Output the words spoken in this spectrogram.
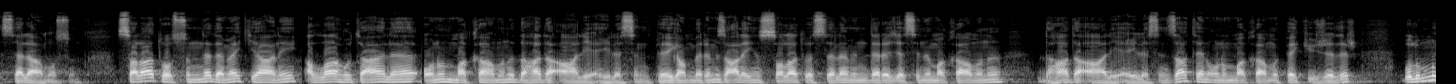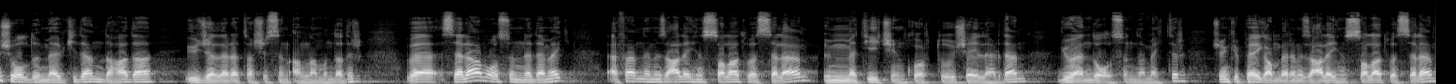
selam olsun. Salat olsun ne demek? Yani Allahu Teala onun makamını daha da âli eylesin. Peygamberimiz Aleyhisselatü Vesselam'ın derecesini, makamını daha da âli eylesin. Zaten onun makamı pek yücedir. Bulunmuş olduğu mevkiden daha da yücelere taşısın anlamındadır. Ve selam olsun ne demek? Efendimiz aleyhissalatü vesselam ümmeti için korktuğu şeylerden güvende olsun demektir. Çünkü Peygamberimiz aleyhissalatü vesselam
